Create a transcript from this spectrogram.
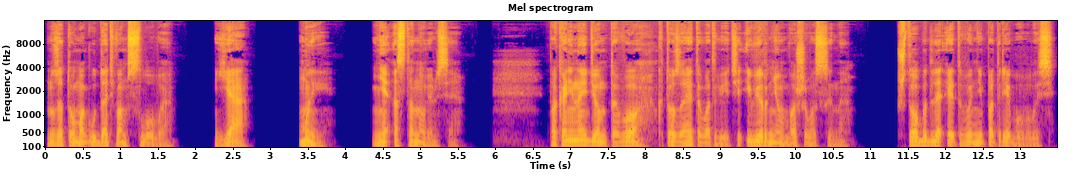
но зато могу дать вам слово. Я, мы не остановимся. Пока не найдем того, кто за это в ответе, и вернем вашего сына. Что бы для этого не потребовалось,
